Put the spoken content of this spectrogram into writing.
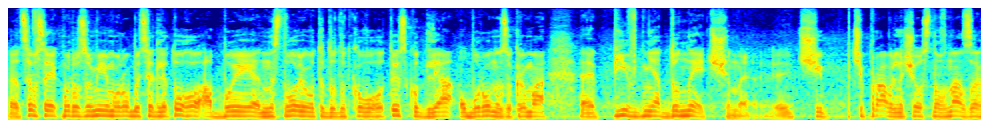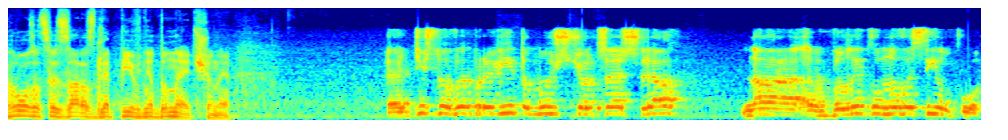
е, Це все, як ми розуміємо, робиться для того, аби не створювати додаткового тиску для оборони, зокрема е, півдня Донеччини. Е, Чи, чи правильно, що основна загроза це зараз для півдня Донеччини? Дійсно, ви праві, тому що це шлях на велику новосілку.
